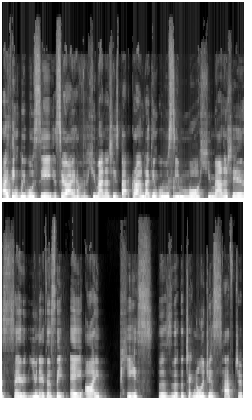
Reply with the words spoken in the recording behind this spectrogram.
I think we will see. So, I have a humanities background. I think we will see mm-hmm. more humanities. So, you know, there's the AI piece that the technologists have to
